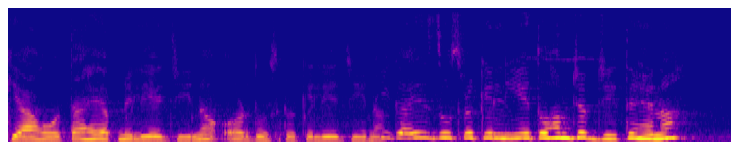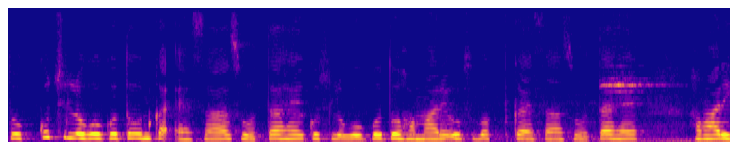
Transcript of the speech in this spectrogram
क्या होता है अपने लिए जीना और दूसरों के लिए जीना। गाइस दूसरों के लिए तो हम जब जीते हैं ना तो कुछ लोगों को तो उनका एहसास होता है, कुछ लोगों को तो हमारे उस वक्त का एहसास होता है। हमारी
